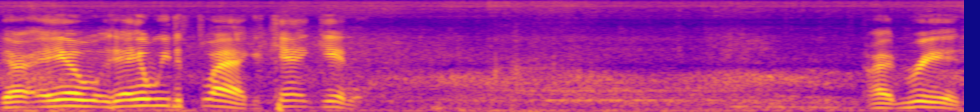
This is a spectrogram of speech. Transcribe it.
They're AOE, AOE the flag. I can't get it. All right, ridge.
